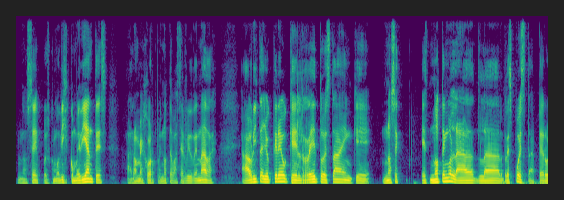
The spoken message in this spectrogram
no sé, pues como dije, comediantes, a lo mejor pues no te va a servir de nada. Ahorita yo creo que el reto está en que no sé, no tengo la, respuesta, pero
